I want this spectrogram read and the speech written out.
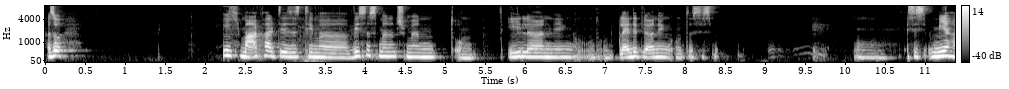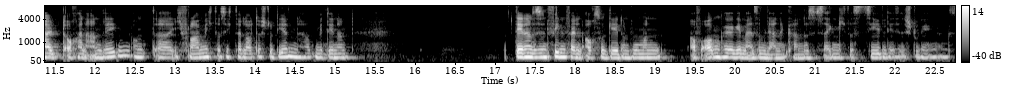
Also, ich mag halt dieses Thema Wissensmanagement und E-Learning und, und Blended Learning und das ist. mm, Es ist mir halt auch ein Anliegen und äh, ich freue mich, dass ich da lauter Studierende habe, mit denen, denen das in vielen Fällen auch so geht und wo man auf Augenhöhe gemeinsam lernen kann. Das ist eigentlich das Ziel dieses Studiengangs.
